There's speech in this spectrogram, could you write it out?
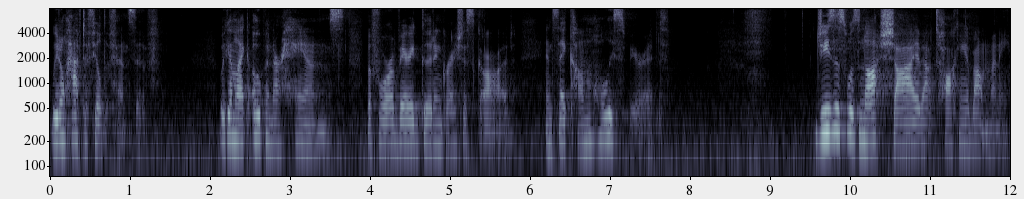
we don't have to feel defensive. We can like open our hands before a very good and gracious God and say, Come, Holy Spirit. Jesus was not shy about talking about money.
